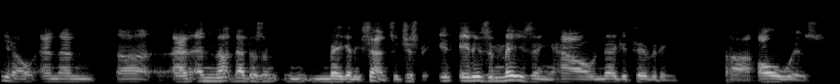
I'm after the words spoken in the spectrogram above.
you know, and then uh, and and that, that doesn't make any sense. It just it, it is amazing how negativity uh, always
